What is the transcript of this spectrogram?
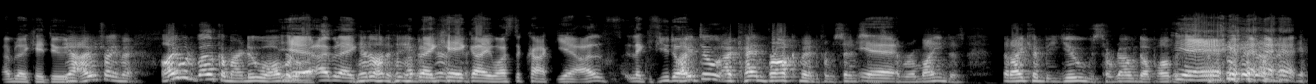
I'd be like, hey, dude. yeah, I would try and make, I would welcome our new overlord. Yeah, I'd be like- you know what I mean? I'd be like, Yeah, hey, guy, what's the crack? Yeah, I'll like if you don't. I do a Kent Brockman from Simpsons Yeah. and remind it that I can be used to round up others. Yeah.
